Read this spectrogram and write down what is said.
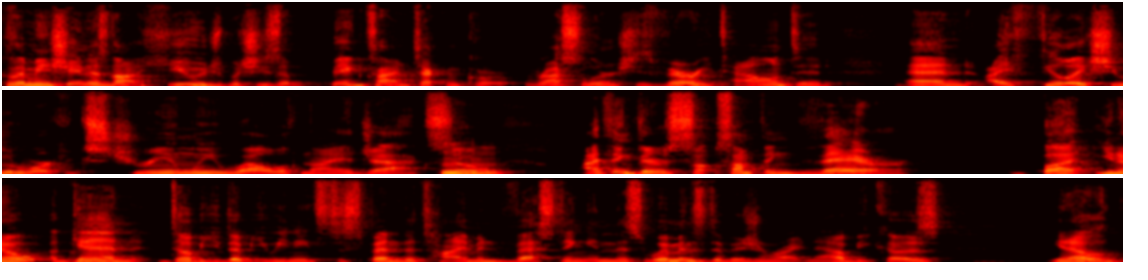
because I mean, Shayna's not huge, but she's a big time technical wrestler and she's very talented. And I feel like she would work extremely well with Nia Jax. So mm-hmm. I think there's so- something there. But, you know, again, WWE needs to spend the time investing in this women's division right now because, you know,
